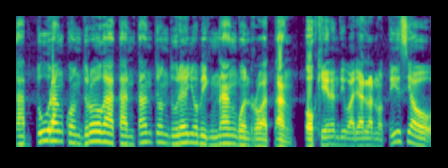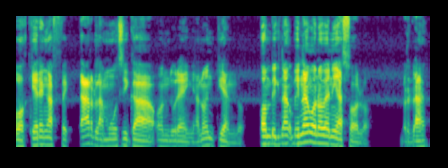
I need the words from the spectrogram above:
capturan con droga a cantante hondureño Vignango en Roatán. O quieren divariar la noticia o, quieren afectar la música hondureña, no entiendo. Con Vignango, no venía solo, ¿verdad?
